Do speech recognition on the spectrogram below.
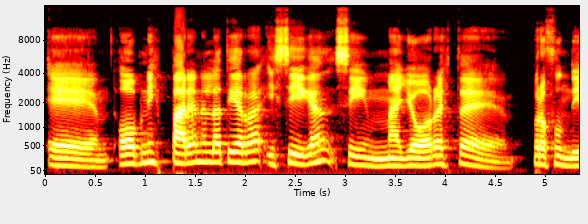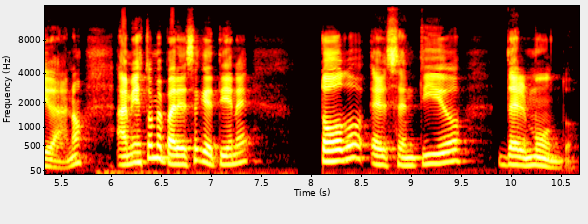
Eh, ovnis paren en la Tierra y sigan sin mayor este, profundidad, ¿no? A mí esto me parece que tiene todo el sentido del mundo.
